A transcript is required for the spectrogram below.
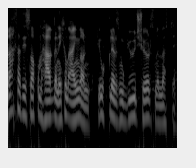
Merk at de snakker om Herren, ikke om England. De opplever det som Gud sjøl som er møtt dem.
